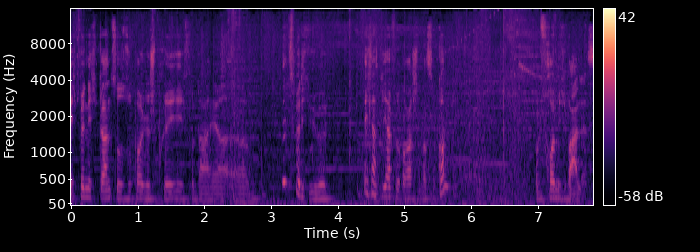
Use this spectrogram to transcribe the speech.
Ich bin nicht ganz so super gesprächig, von daher, ähm, jetzt werde ich übel. Ich lasse mich einfach überraschen, was so kommt. Und freue mich über alles.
